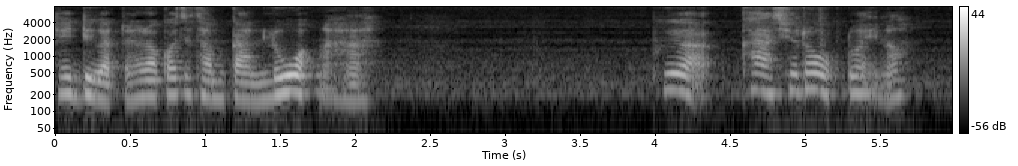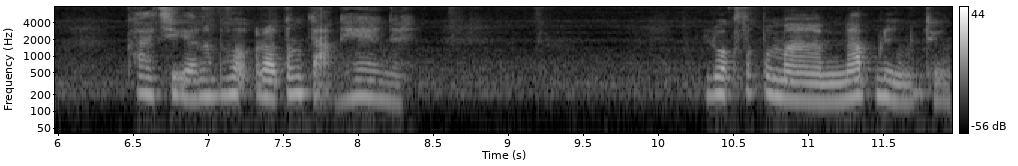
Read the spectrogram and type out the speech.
ให้เดือดแล้วเราก็จะทำการลวกนะคะ เพื่อฆ่าเชื้อโรคด้วยเนาะฆ่าเชื้อนะเพราะเราต้องตากแห้งไงลวกสักประมาณนับหนึ่งถึง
